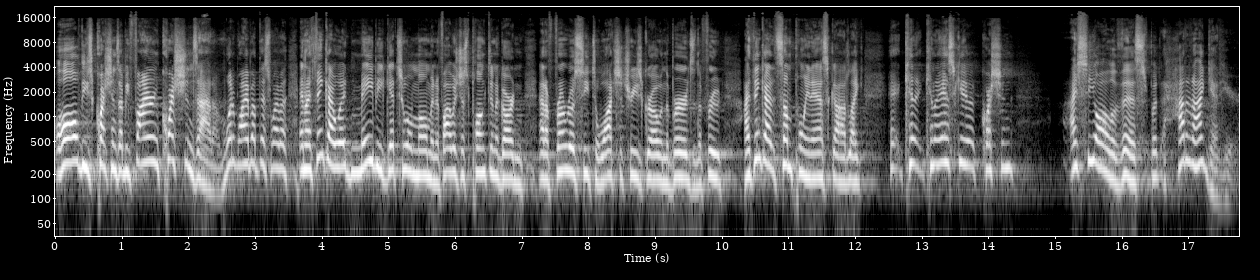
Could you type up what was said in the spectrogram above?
all these questions. I'd be firing questions at them. What why about this? Why about and I think I would maybe get to a moment if I was just plunked in a garden at a front row seat to watch the trees grow and the birds and the fruit. I think I'd at some point ask God like, hey, can can I ask you a question? I see all of this, but how did I get here?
